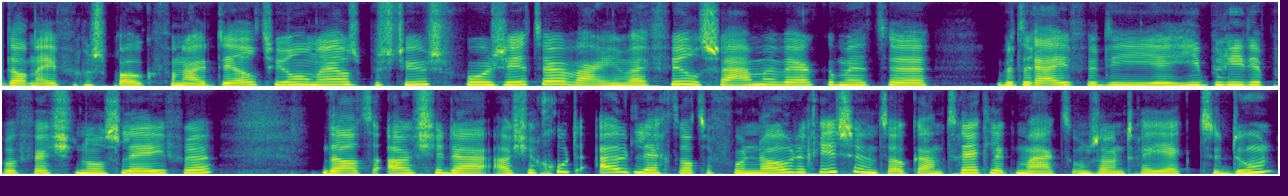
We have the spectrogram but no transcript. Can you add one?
dan even gesproken vanuit Deltion als bestuursvoorzitter, waarin wij veel samenwerken met uh, bedrijven die uh, hybride professionals leveren. Dat als je daar, als je goed uitlegt wat er voor nodig is en het ook aantrekkelijk maakt om zo'n traject te doen,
